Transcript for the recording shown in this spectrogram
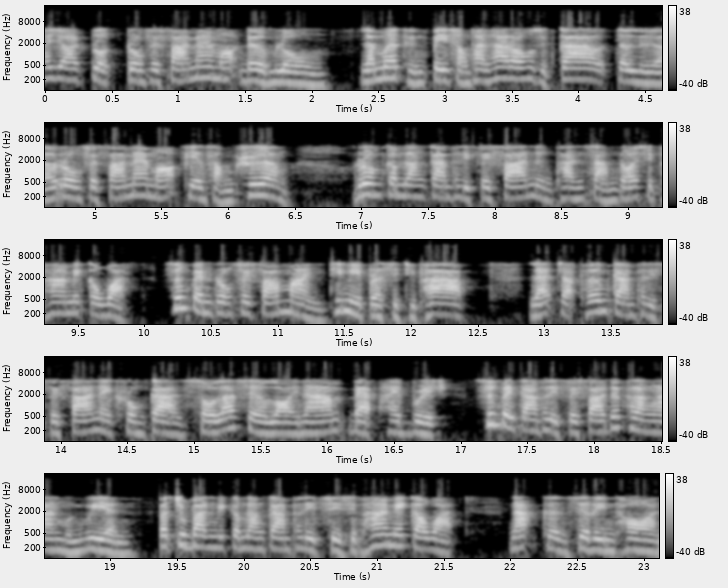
ทยอยปลดโรงไฟฟ้าแม่เมาะเดิมลง และเมื่อถึงปี 2569 จะเหลือโรงไฟฟ้าแม่เมาะเพียง 2 เครื่อง รวมกำลังการผลิตไฟฟ้า 1,315 เมกะวัตต์ ซึ่งเป็นโรงไฟฟ้าใหม่ที่มีประสิทธิภาพ และจะเพิ่มการผลิตไฟฟ้าในโครงการโซลาร์เซลล์ลอยน้ำแบบไฮบริด ซึ่งเป็นการผลิตไฟฟ้าด้วยพลังงานหมุนเวียน ปัจจุบันมีกำลังการผลิต 45 เมกะวัตต์ ณ เขื่อนสิรินธร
